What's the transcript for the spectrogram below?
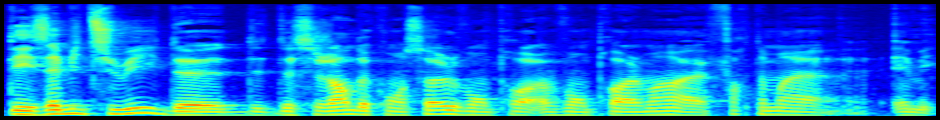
des habitués de, de, ce genre de console vont, vont probablement fortement aimer.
